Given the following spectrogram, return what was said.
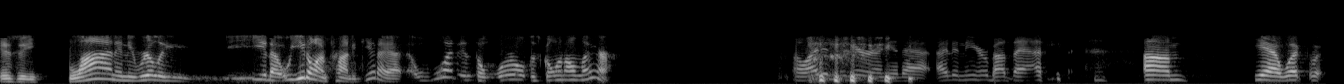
is he lying and he really you know, you know what I'm trying to get at. What in the world is going on there? Oh, I didn't hear any of that. I didn't hear about that. Um, yeah, what, what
